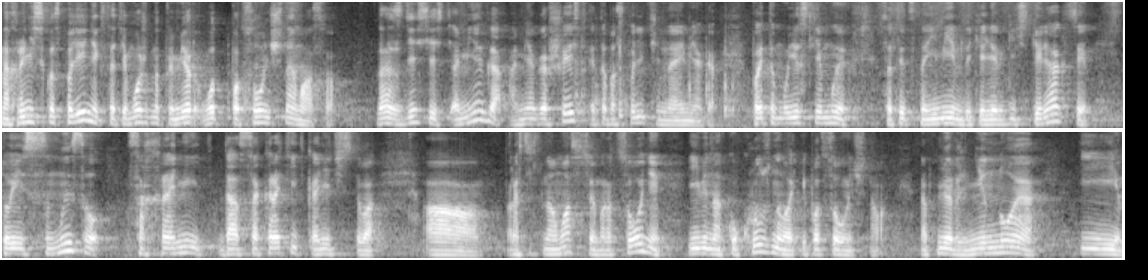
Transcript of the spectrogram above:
На хроническое воспаление, кстати, можно, например, вот подсолнечное масло. Да, здесь есть омега, омега-6 это воспалительная омега. Поэтому если мы, соответственно, имеем такие аллергические реакции, то есть смысл сохранить, да, сократить количество а, растительного масла в своем рационе именно кукурузного и подсолнечного. Например, льняное и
